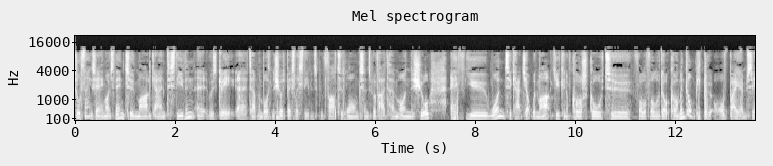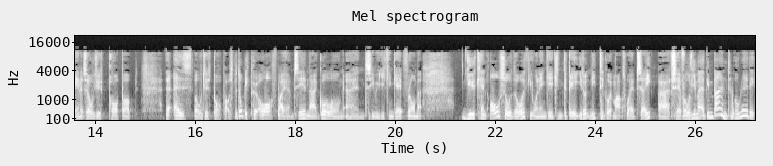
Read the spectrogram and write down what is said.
So thanks very much then to Mark and to Stephen. It was great uh, to have them both on the show, especially Stephen. It's been far too long since we've had him on the show. If you want to catch up with Mark, you can of course go to followfollow.com and don't be put off by him saying it's all just pop up. It is all just pop ups, but don't be put off by him saying that. Go along and see what you can get from it. You can also, though, if you want to engage in debate, you don't need to go to Mark's website. Uh, several of you might have been banned already.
